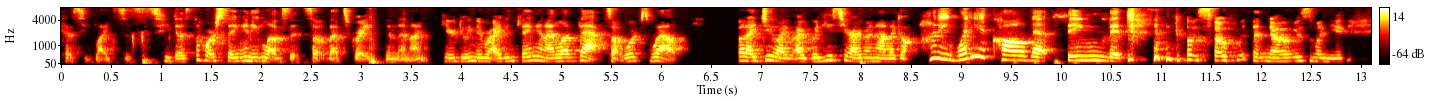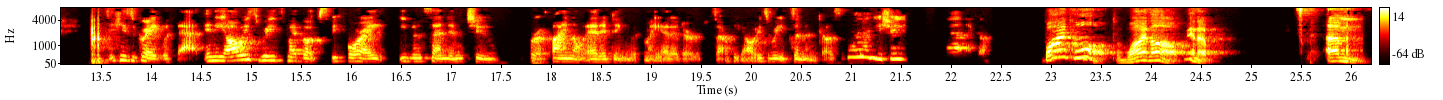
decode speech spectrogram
because he likes his, he does the horse thing and he loves it. So that's great. And then I'm here doing the riding thing and I love that. So it works well. But I do, I, I when he's here, I run out, I go, honey, what do you call that thing that goes over the nose when you, he's great with that. And he always reads my books before I even send him to, for a final editing with my editor. So he always reads them and goes, well, you sure you go, Why not? Why not? You know, um,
